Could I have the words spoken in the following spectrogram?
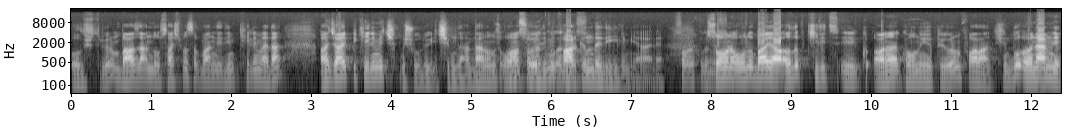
oluşturuyorum. Bazen de o saçma sapan dediğim kelimeden acayip bir kelime çıkmış oluyor içimden. Ben onu o an sonra söylediğimin farkında değilim yani. Sonra. Sonra onu bayağı alıp kilit e, ana konu yapıyorum falan. Şimdi bu önemli.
